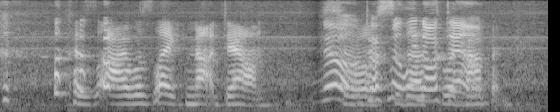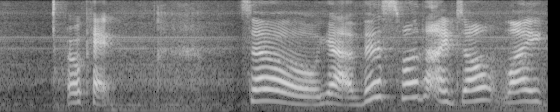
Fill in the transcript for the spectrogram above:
Because I was like not down. No, definitely not down. happened. Okay. So yeah, this one I don't like.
